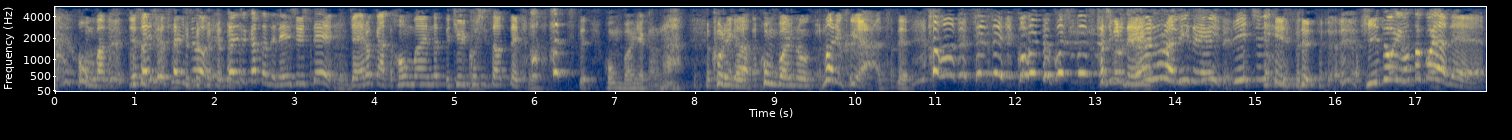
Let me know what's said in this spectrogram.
本番。いや最初最初最初肩で練習して、うん。じゃあやろうかって本番になって急に腰触って、はっはっつって本番やからな。これが本番の魔力やっつって。はっ先生この人腰触って始まるで。ほら右で12ってひどい男やで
